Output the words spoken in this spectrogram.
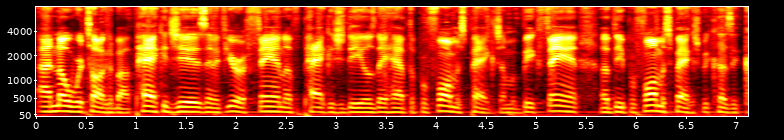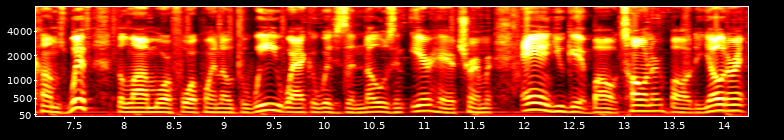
I know we're talking about packages and if you're a fan of package deals, they have the performance package. I'm a big fan of the performance package because it comes with the Lawnmower 4.0, the Weed Whacker, which is a nose and ear hair trimmer, and you get ball toner, ball deodorant.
